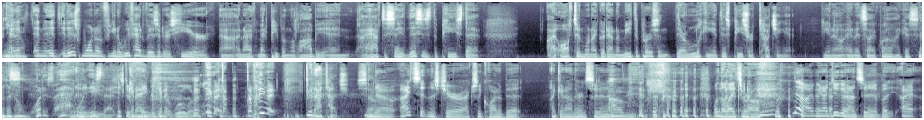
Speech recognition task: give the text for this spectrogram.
And it, and it, it is one of you know we've had visitors here uh, and I've met people in the lobby and I have to say this is the piece that I often when I go down to meet the person they're looking at this piece or touching it you know and it's like well I guess And they're going, "What is that?" And What then is you that? Hit their Can I- fingers can with a ruler. leave it leave it do not touch so No, I sit in this chair actually quite a bit. I get on there and sit in it. Um, when the lights are off no, I mean I do go down and sit in it, but I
